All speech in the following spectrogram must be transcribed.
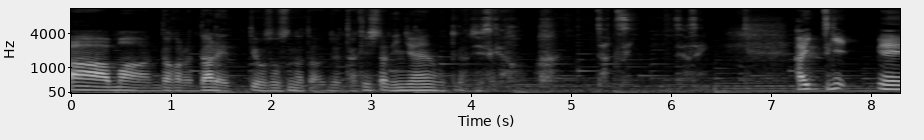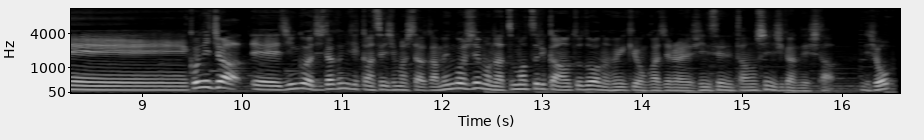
ああまあだから誰って予想するんだったらじゃ竹下でいいんじゃないのって感じですけど。雑い。すいません。はい次。えー、こんにちは、えー、神宮は自宅にて完成しました。画面越しでも夏祭り感アウトドアの雰囲気を感じられる新鮮で楽しい時間でした。でしょ？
